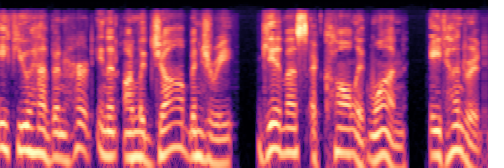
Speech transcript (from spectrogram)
if you have been hurt in an on-the-job injury, give us a call at 1-800-000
